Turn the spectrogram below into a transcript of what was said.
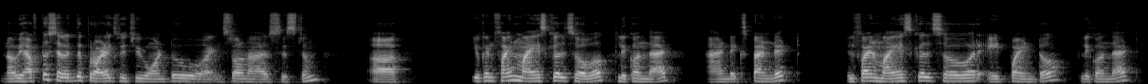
Now we have to select the products which we want to uh, install on our system. Uh, you can find MySQL Server, click on that and expand it. You'll find MySQL Server 8.0, click on that.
